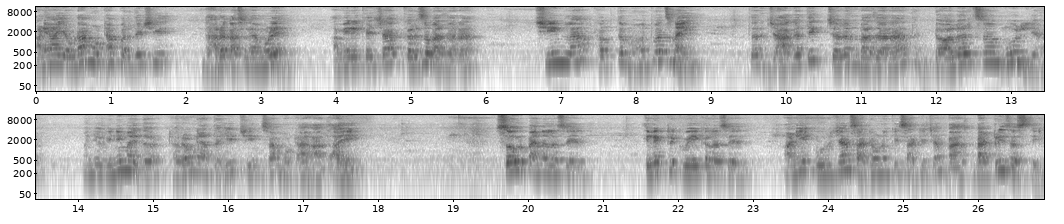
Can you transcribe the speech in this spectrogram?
आणि हा एवढा मोठा परदेशी धारक असल्यामुळे अमेरिकेच्या कर्ज बाजारात चीनला फक्त महत्त्वच नाही तर जागतिक चलन बाजारात डॉलरचं मूल्य म्हणजे विनिमय दर ठरवण्यातही चीनचा मोठा हात आहे. सौर पॅनल असेल इलेक्ट्रिक व्हेकल असेल आणि ऊर्जा साठवणुकीसाठीच्या बॅ बॅटरीज असतील.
